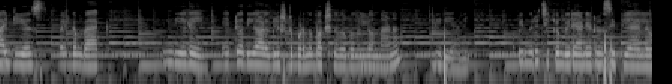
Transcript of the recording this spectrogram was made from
ഹായ് ഡിയേഴ്സ് വെൽക്കം ബാക്ക് ഇന്ത്യയിലെ ഏറ്റവും അധികം ആളുകൾ ഇഷ്ടപ്പെടുന്ന ഭക്ഷണ വിഭവങ്ങളിൽ ഒന്നാണ് ബിരിയാണി. അപ്പോൾ ഇന്നൊരു ചിക്കൻ ബിരിയാണിയുടെ റെസിപ്പി ആയാലോ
